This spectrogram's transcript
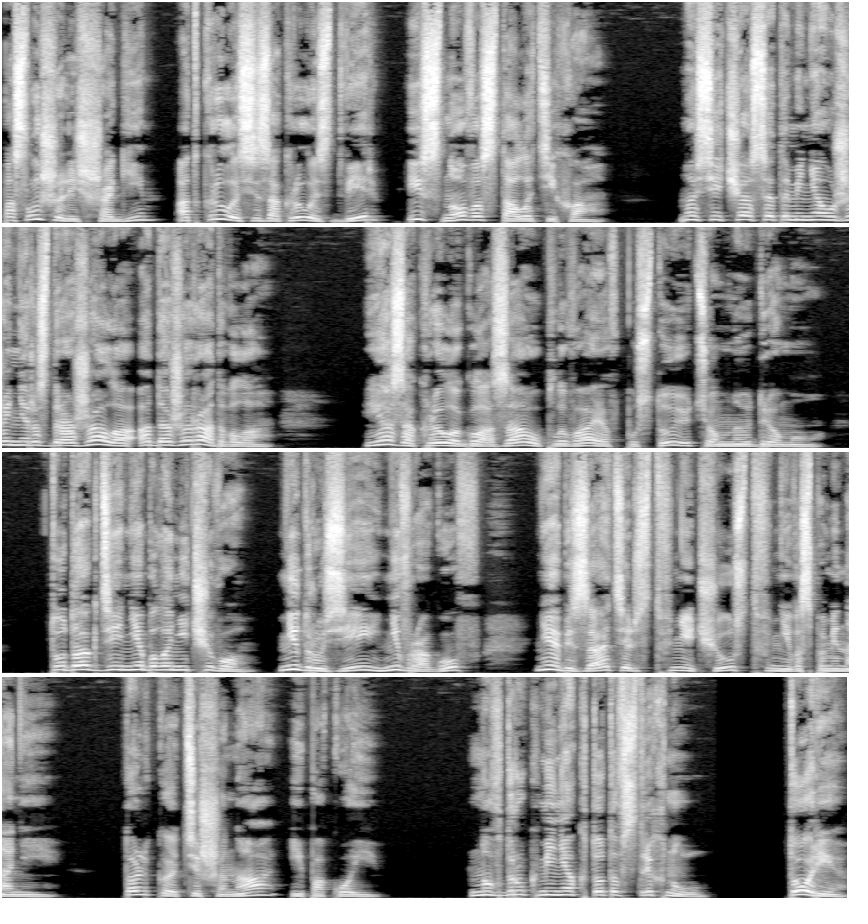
Послышались шаги, открылась и закрылась дверь, и снова стало тихо. Но сейчас это меня уже не раздражало, а даже радовало. Я закрыла глаза, уплывая в пустую темную дрему. Туда, где не было ничего. Ни друзей, ни врагов, ни обязательств, ни чувств, ни воспоминаний. Только тишина и покой. Но вдруг меня кто-то встряхнул. «Тори!»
